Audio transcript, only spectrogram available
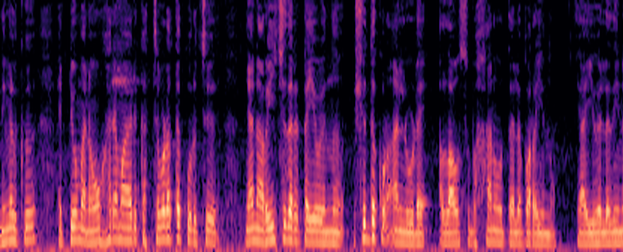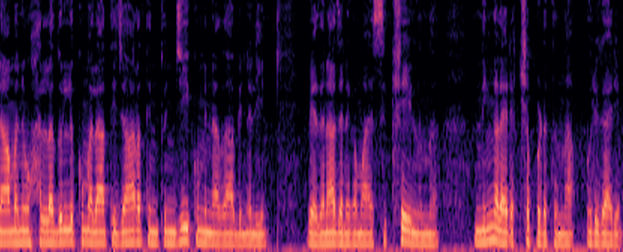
നിങ്ങൾക്ക് ഏറ്റവും മനോഹരമായ ഒരു കച്ചവടത്തെക്കുറിച്ച് ഞാൻ അറിയിച്ചു തരട്ടെയോ എന്ന് വിശുദ്ധ ഖുർആാനിലൂടെ അള്ളാഹു സുബാനു തല പറയുന്നു. യായുവല്ലദീനാമനു ഹല്ലദുല്ലുക്കും അല തിജാറത്തിൻ തുഞ്ചീക്കും അദാബിൻ അലീം. വേദനാജനകമായ ശിക്ഷയിൽ നിന്ന് നിങ്ങളെ രക്ഷപ്പെടുത്തുന്ന ഒരു കാര്യം.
